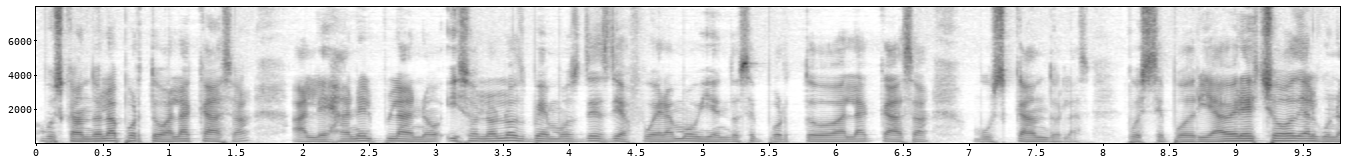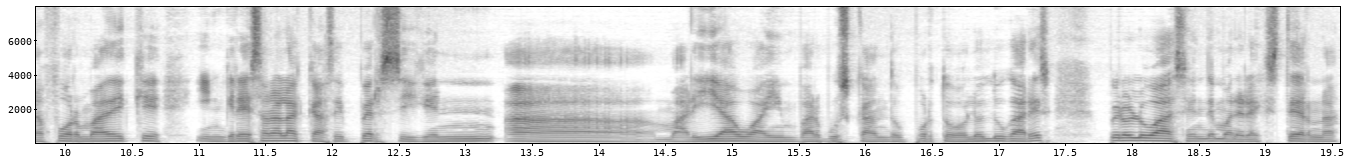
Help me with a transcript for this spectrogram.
buscándola por toda la casa, alejan el plano y solo los vemos desde afuera moviéndose por toda la casa buscándolas. Pues se podría haber hecho de alguna forma de que ingresan a la casa y persiguen a María o a Imbar buscando por todos los lugares, pero lo hacen de manera externa,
